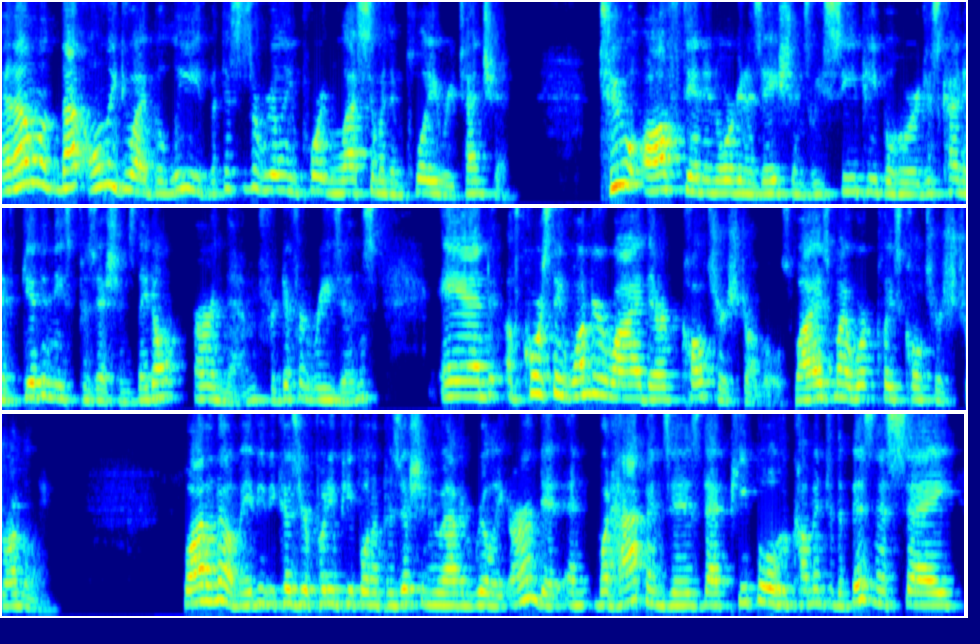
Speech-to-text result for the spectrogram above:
And I don't, not only do I believe, but this is a really important lesson with employee retention too often in organizations we see people who are just kind of given these positions. They don't earn them for different reasons. And of course they wonder why their culture struggles. Why is my workplace culture struggling? Well i don't know. Maybe because you're putting people in a position who haven't really earned it. And what happens is that people who come into the business say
